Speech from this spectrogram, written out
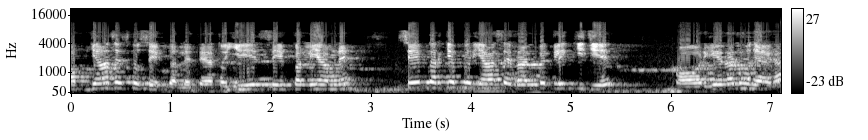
अब यहाँ से इसको सेव कर लेते हैं। तो ये सेव कर लिया हमने सेव करके फिर यहाँ से रन पे क्लिक कीजिए और ये रन हो जाएगा।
